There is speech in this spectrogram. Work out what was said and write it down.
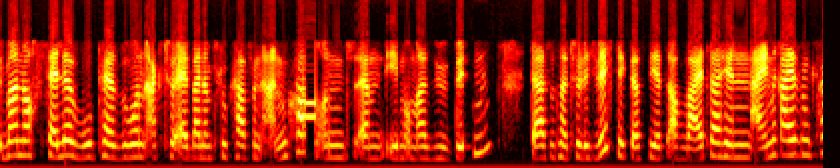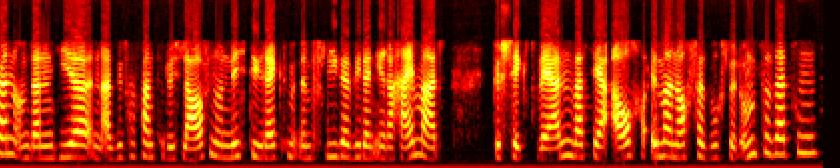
immer noch Fälle, wo Personen aktuell bei einem Flughafen ankommen und ähm, eben um Asyl bitten. Da ist es natürlich wichtig, dass sie jetzt auch weiterhin einreisen können, um dann hier ein Asylverfahren zu durchlaufen und nicht direkt mit einem Flieger wieder in ihre Heimat geschickt werden, was ja auch immer noch versucht wird umzusetzen.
